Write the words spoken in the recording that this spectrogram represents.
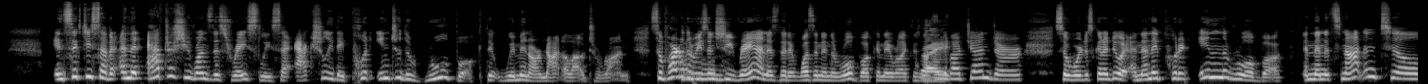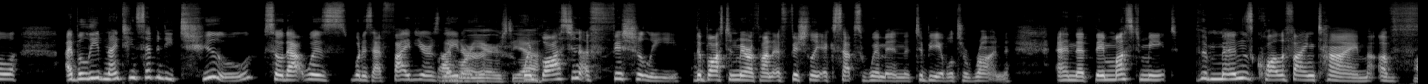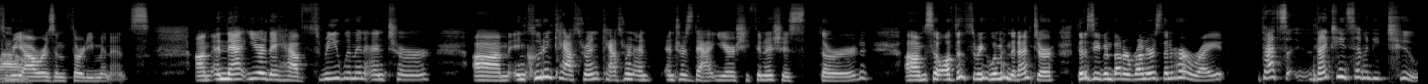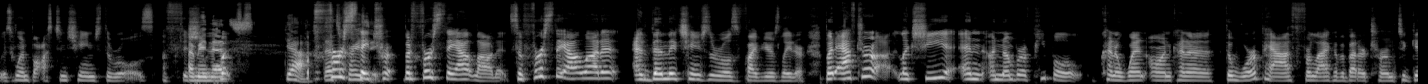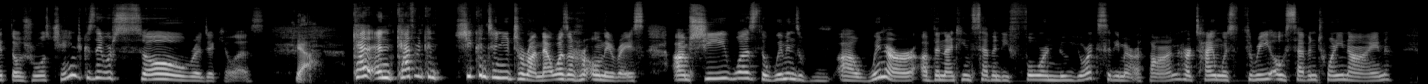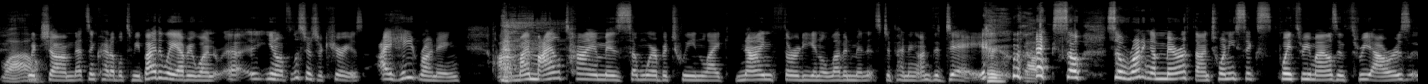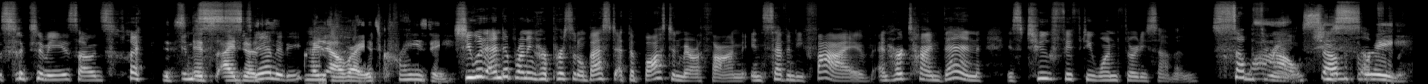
in 67 and then after she runs this race lisa actually they put into the rule book that women are not allowed to run. So part of the I reason mean- she oh. ran is that it wasn't in the rule book and they were like there's nothing about gender so we're just going to do it. And then they put it in the rule book and then it's not until i believe 1972 so that was what is that five years Five later years, yeah. when Boston officially, the Boston Marathon officially accepts women to be able to run, and that they must meet the men's qualifying time of three Wow. hours and 30 minutes. Um, and that year they have three women enter, um, including Kathrine. Kathrine en- enters that year. She finishes third. Um, so, of the three women that enter, there's even better runners than her, right? That's 1972 is when Boston changed the rules officially. I mean, But- that's yeah. but That's first crazy. they tr- but first they outlawed it so first they outlawed it and then they changed the rules five years later but after uh, like she and a number of people kind of went on kind of the warpath for lack of a better term to get those rules changed because they were so ridiculous Yeah. And Kathrine, she continued to run. That wasn't her only race. Um, she was the women's uh, winner of the 1974 New York City Marathon. Her time was 307.29 wow. which um that's incredible to me by the way everyone uh, you know if listeners are curious i hate running uh, my mile time is somewhere between like 9.30 and 11 minutes depending on the day like so so running a marathon 26.3 miles in three hours is, to me sounds like it's it's I just insanity. I know right. It's crazy. she would end up running her personal best at the Boston Marathon in 75, and her time then is 251.37. Sub Wow, three. She's sub three.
